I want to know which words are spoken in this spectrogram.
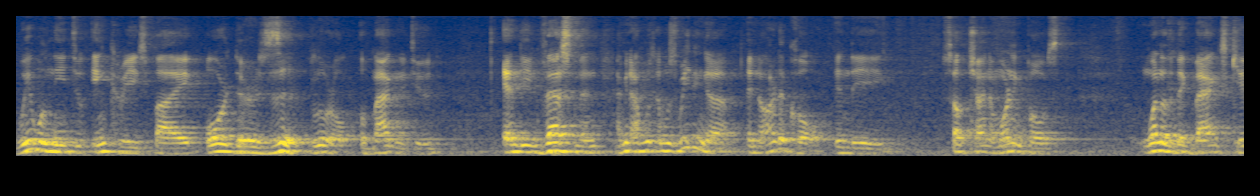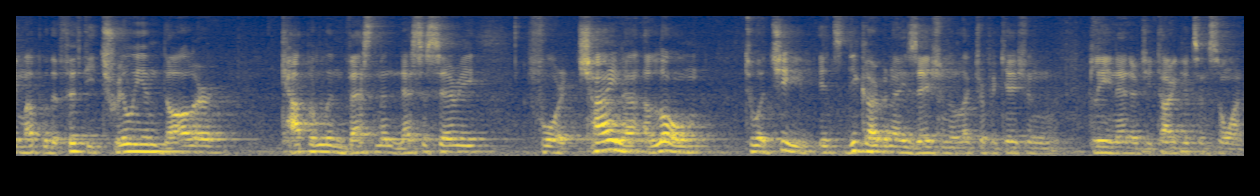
we will need to increase by orders, plural, of magnitude, and the investment. I mean, I was, I was reading a, an article in the South China Morning Post, one of the big banks came up with a $50 trillion capital investment necessary for China alone to achieve its decarbonization, electrification, clean energy targets, and so on.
